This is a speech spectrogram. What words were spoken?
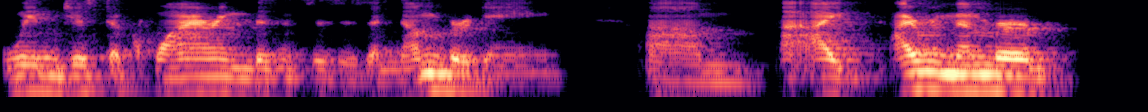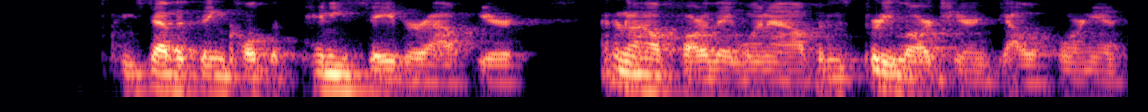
when just acquiring businesses is a number game? Um, I I remember I used to have a thing called the penny saver out here. I don't know how far they went out, but it was pretty large here in California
